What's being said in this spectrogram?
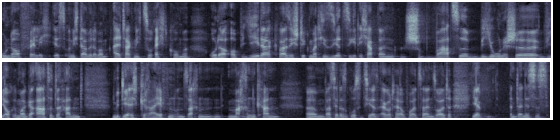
unauffällig ist und ich damit aber im Alltag nicht zurechtkomme, oder ob jeder quasi stigmatisiert sieht, ich habe dann schwarze, bionische, wie auch immer geartete Hand, mit der ich greifen und Sachen machen kann, ähm, was ja das große Ziel als Ergotherapeut sein sollte. Ja, und dann ist es,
